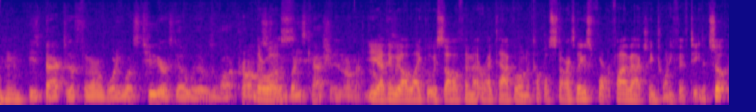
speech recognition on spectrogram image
Mhm. He's back to the form of what he was two years ago, where there was a lot of promise There was. him, but he's cashing in on that. Yeah, I think we all liked what we saw of him at right tackle in a couple starts. I think it was four or five actually in 2015. So,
